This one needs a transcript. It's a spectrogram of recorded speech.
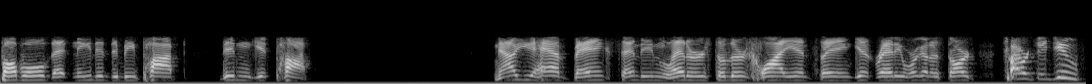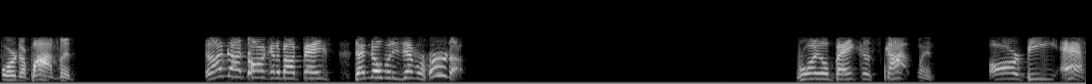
bubble that needed to be popped didn't get popped. Now you have banks sending letters to their clients saying, get ready, we're going to start charging you for deposits. And I'm not talking about banks that nobody's ever heard of. Royal Bank of Scotland, RBS,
